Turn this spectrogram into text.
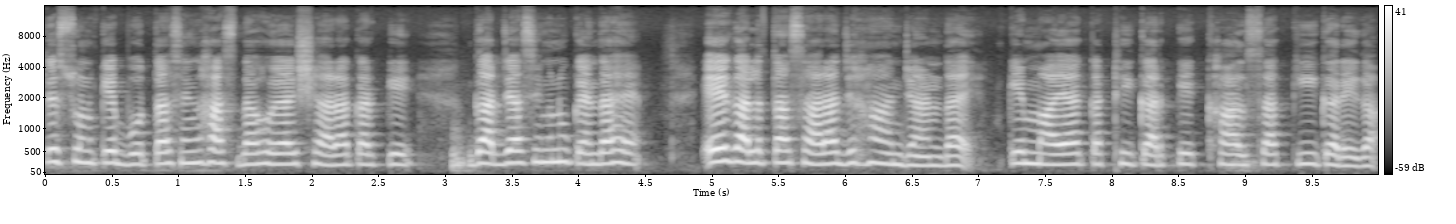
ਤੇ ਸੁਣ ਕੇ ਬੋਤਾ ਸਿੰਘ ਹੱਸਦਾ ਹੋਇਆ ਇਸ਼ਾਰਾ ਕਰਕੇ ਗਰਜਾ ਸਿੰਘ ਨੂੰ ਕਹਿੰਦਾ ਹੈ, ਇਹ ਗੱਲ ਤਾਂ ਸਾਰਾ ਜਹਾਨ ਜਾਣਦਾ ਹੈ ਕਿ ਮਾਇਆ ਇਕੱਠੀ ਕਰਕੇ ਖਾਲਸਾ ਕੀ ਕਰੇਗਾ?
